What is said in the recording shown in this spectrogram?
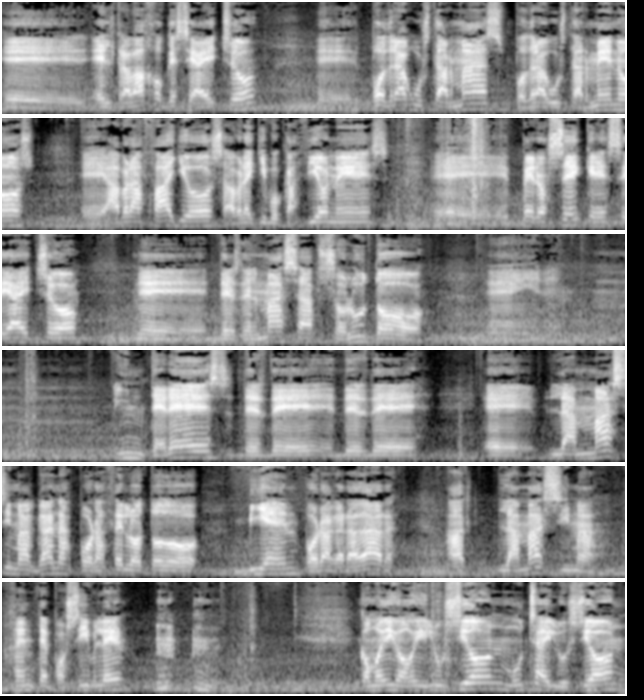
eh, el trabajo que se ha hecho. Eh, podrá gustar más, podrá gustar menos, eh, habrá fallos, habrá equivocaciones, pero sé que se ha hecho desde el más absoluto interés, desde, desde las máximas ganas por hacerlo todo bien, por agradar a la máxima gente posible. como digo, ilusión, mucha ilusión,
